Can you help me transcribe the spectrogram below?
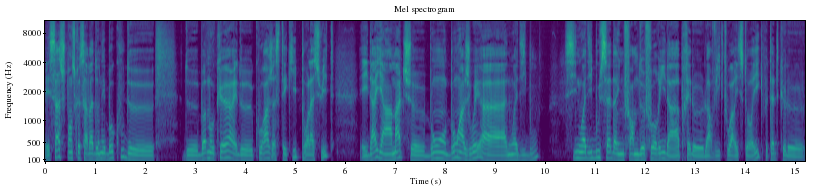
Et ça, je pense que ça va donner beaucoup de, de baume au cœur et de courage à cette équipe pour la suite. Et là, il y a un match euh, bon, bon à jouer à Nouadhibou. Si Nouadhibou cède à une forme d'euphorie là, après le- leur victoire historique, peut-être que le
